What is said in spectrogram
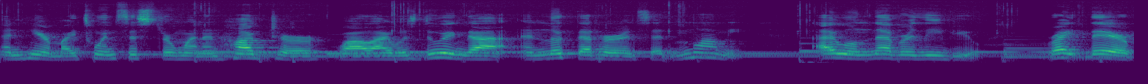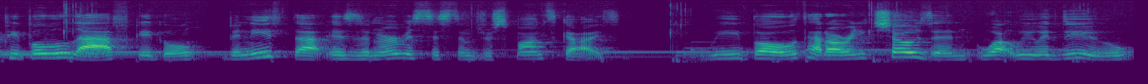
and here my twin sister went and hugged her while i was doing that and looked at her and said mommy I will never leave you. Right there, people will laugh, giggle. Beneath that is the nervous system's response, guys. We both had already chosen what we would do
